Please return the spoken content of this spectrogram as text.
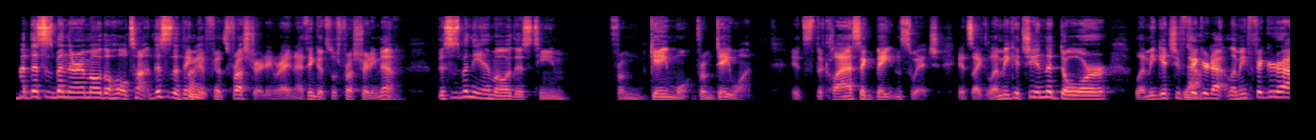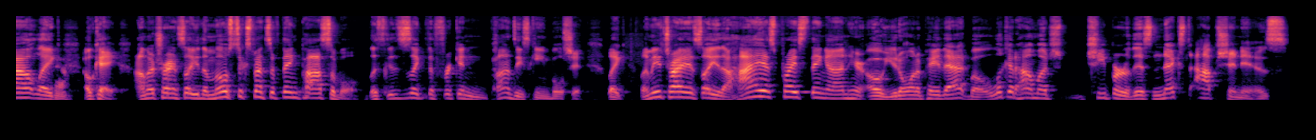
but this has been their mo the whole time. This is the thing right. that's frustrating, right? And I think it's what's frustrating them. This has been the mo of this team from game one, from day one. It's the classic bait and switch. It's like, let me get you in the door. Let me get you yeah. figured out. Let me figure out, like, yeah. okay, I'm gonna try and sell you the most expensive thing possible. Let's. This is like the freaking Ponzi scheme bullshit. Like, let me try and sell you the highest price thing on here. Oh, you don't want to pay that? But look at how much cheaper this next option is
